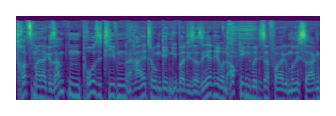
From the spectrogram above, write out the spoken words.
trotz meiner gesamten positiven Haltung gegenüber dieser Serie und auch gegenüber dieser Folge muss ich sagen,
